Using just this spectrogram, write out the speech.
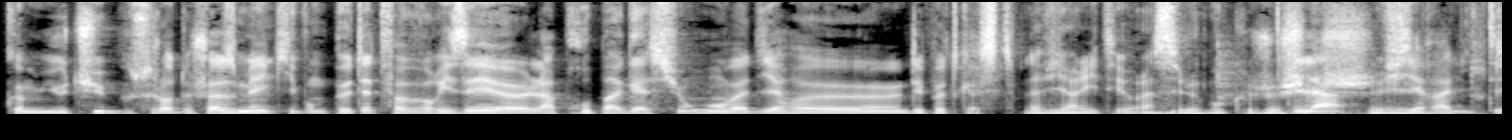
comme YouTube ou ce genre de choses mais qui vont peut-être favoriser euh, la propagation on va dire euh, des podcasts. La viralité voilà c'est le mot que je La cherche viralité.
